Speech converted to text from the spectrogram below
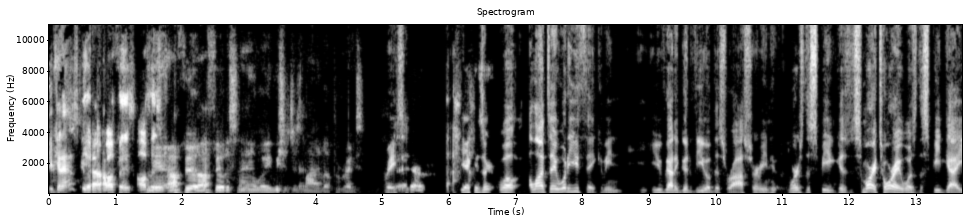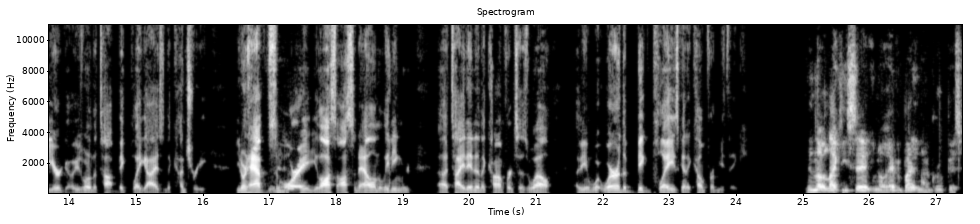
You can ask him. Yeah, offense, offense. Yeah, I feel I feel the same way. We should just line it up and race. Race. Yeah, because yeah, well, Alante, what do you think? I mean, you've got a good view of this roster. I mean, where's the speed? Because Samori Toure was the speed guy a year ago. He's one of the top big play guys in the country. You don't have yeah. Samori. You lost Austin Allen, the leading uh, tight end in the conference as well. I mean, wh- where are the big plays going to come from? You think? You know, like you said, you know, everybody in our group is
